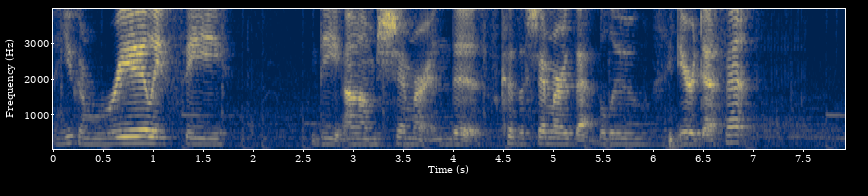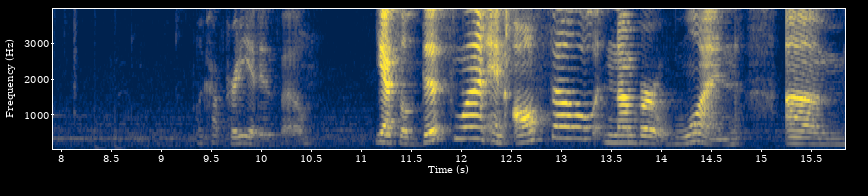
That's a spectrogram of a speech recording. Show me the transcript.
And you can really see the um, shimmer in this because the shimmer is that blue iridescent. Look how pretty it is though. Yeah, so this one and also number one, um,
